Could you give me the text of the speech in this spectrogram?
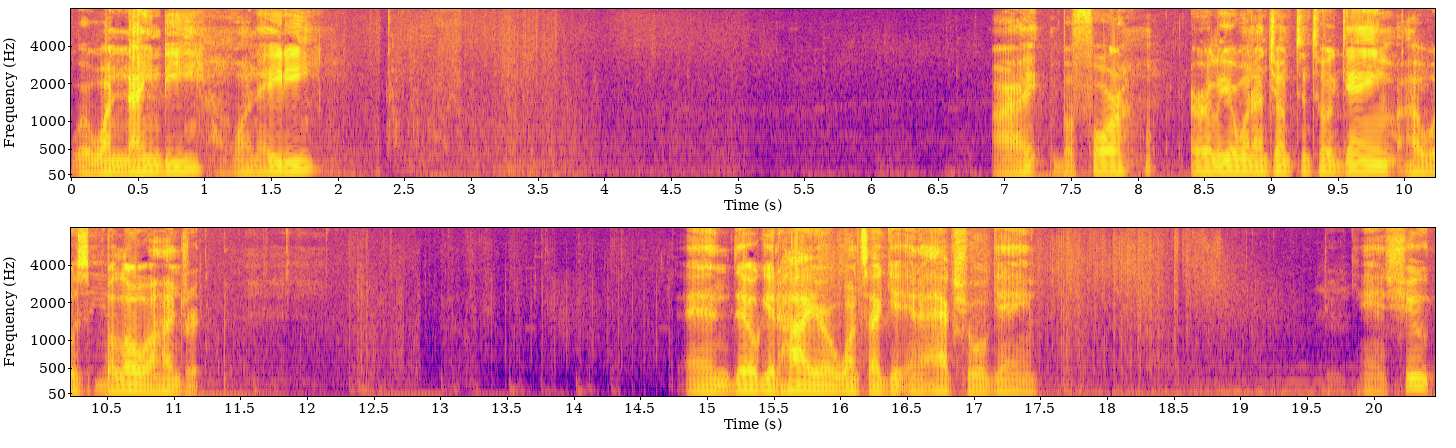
we're 190, 180. All right. Before, earlier when I jumped into a game, I was below 100. And they'll get higher once I get in an actual game. can't shoot.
